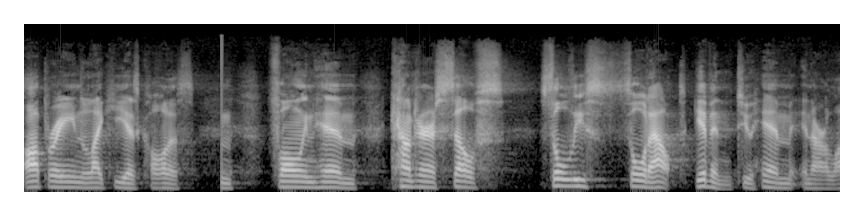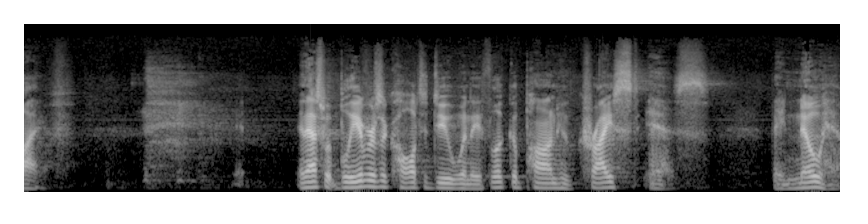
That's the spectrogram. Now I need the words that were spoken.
operating like He has called us, following Him, counting ourselves solely sold out, given to Him in our life. And that's what believers are called to do when they look upon who Christ is. They know him.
